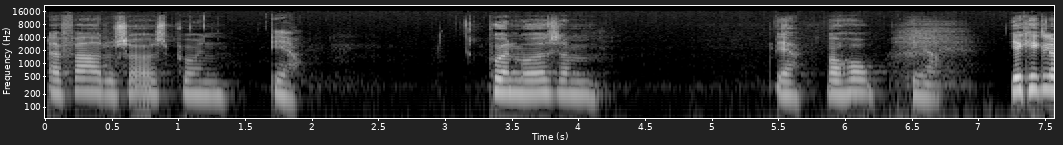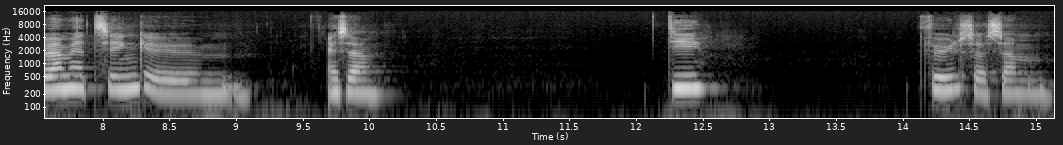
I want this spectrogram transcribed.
erfarede du så også på en, ja. på en måde, som ja, var hård. Ja. Jeg kan ikke lade være med at tænke, øh, altså, de følelser, som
